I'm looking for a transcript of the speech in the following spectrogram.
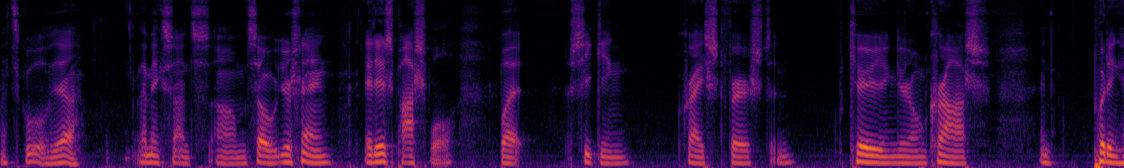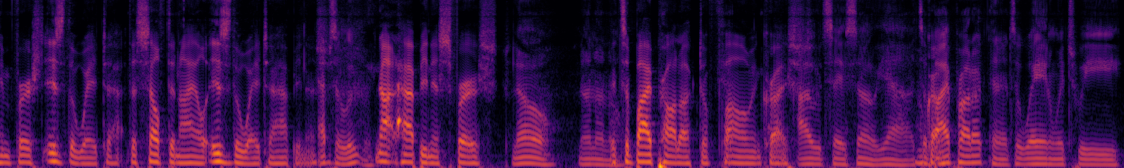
That's cool. Yeah. That makes sense. Um, so you're saying it is possible, but seeking Christ first and carrying your own cross putting him first is the way to ha- the self-denial is the way to happiness. Absolutely. Not happiness first. No, no, no, no. It's a byproduct of following Christ. I would say so. Yeah, it's Okay. a byproduct, and it's a way in which we,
